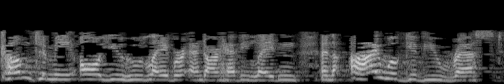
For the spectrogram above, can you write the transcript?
Come to me all you who labor and are heavy laden, and I will give you rest.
